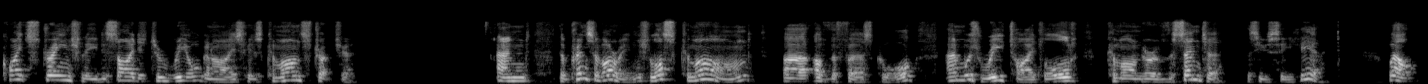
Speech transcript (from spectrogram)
quite strangely, decided to reorganize his command structure. And the Prince of Orange lost command uh, of the First Corps and was retitled Commander of the Centre, as you see here. Well,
